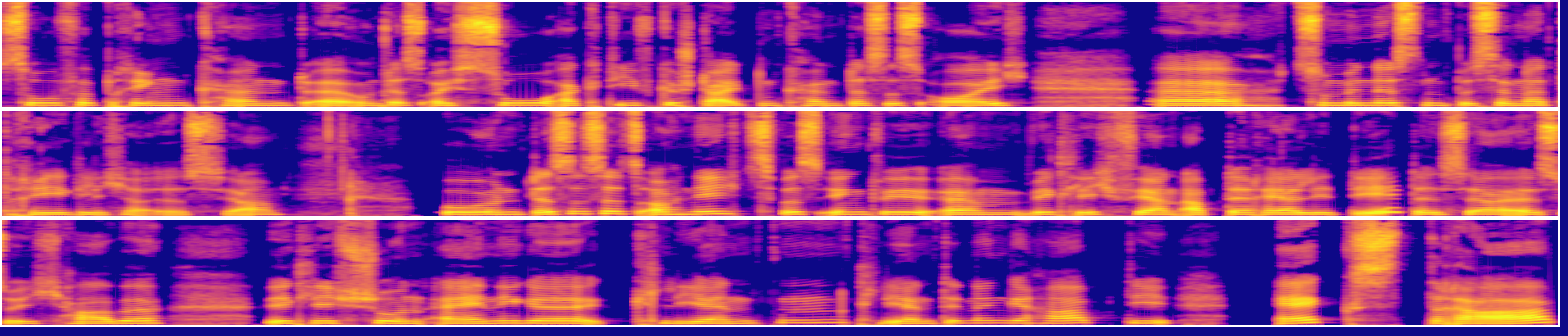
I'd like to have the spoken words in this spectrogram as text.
so verbringen könnt äh, und es euch so aktiv gestalten könnt, dass es euch äh, zumindest ein bisschen erträglicher ist, ja. Und das ist jetzt auch nichts, was irgendwie ähm, wirklich fernab der Realität ist, ja. Also ich habe wirklich schon einige Klienten, Klientinnen gehabt, die extra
